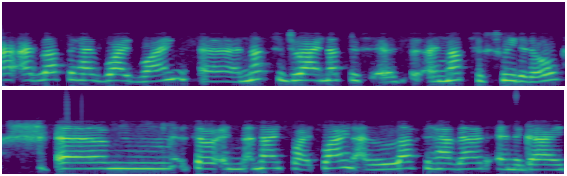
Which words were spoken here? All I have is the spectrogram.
I, I'd love to have white wine, uh, not too dry, not too uh, not too sweet at all. Um, so a, a nice white wine, I love to have that. And the guys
